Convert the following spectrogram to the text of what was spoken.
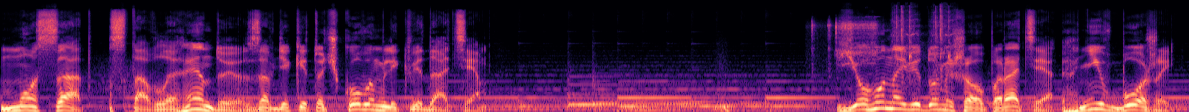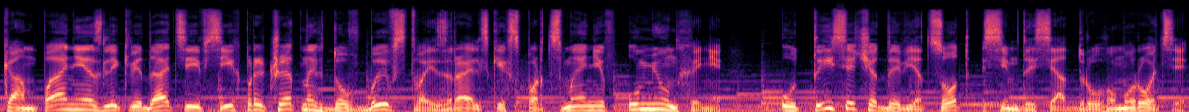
Мосад став легендою завдяки точковим ліквідаціям. Його найвідоміша операція Гнів Божий кампанія з ліквідації всіх причетних до вбивства ізраїльських спортсменів у Мюнхені у 1972 році.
